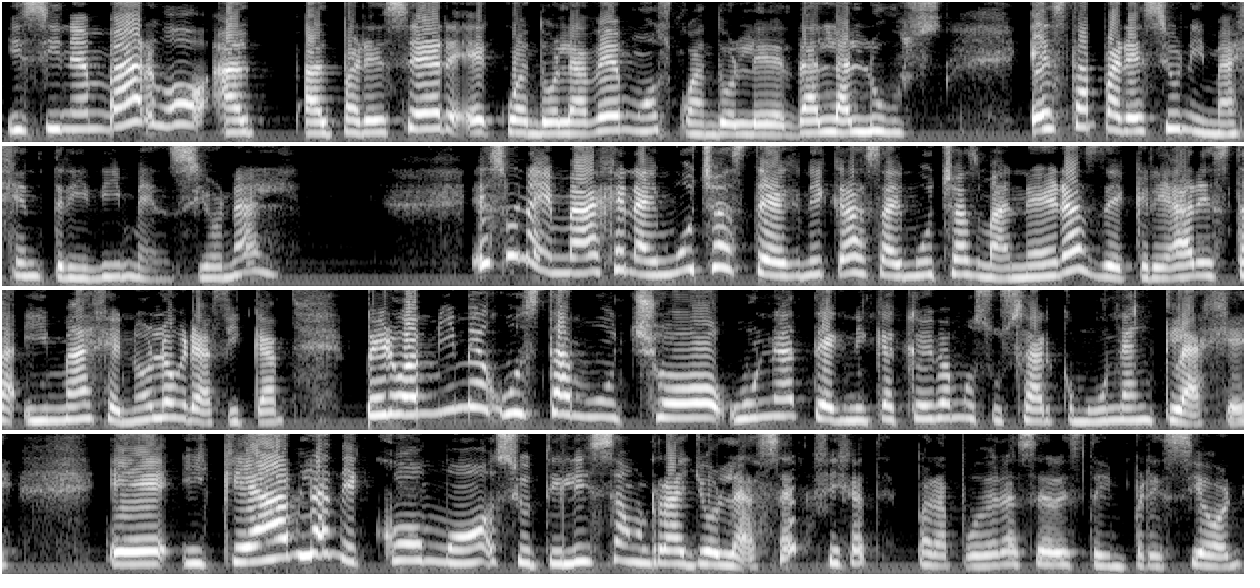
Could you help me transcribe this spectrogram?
Y sin embargo, al, al parecer, eh, cuando la vemos, cuando le da la luz, esta parece una imagen tridimensional. Es una imagen, hay muchas técnicas, hay muchas maneras de crear esta imagen holográfica, pero a mí me gusta mucho una técnica que hoy vamos a usar como un anclaje eh, y que habla de cómo se utiliza un rayo láser, fíjate, para poder hacer esta impresión.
